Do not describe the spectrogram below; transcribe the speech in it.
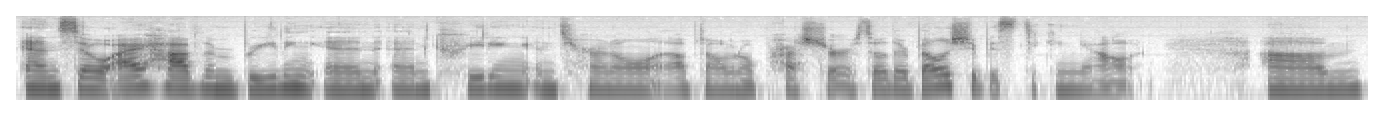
And so I have them breathing in and creating internal abdominal pressure. So their belly should be sticking out. Um,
